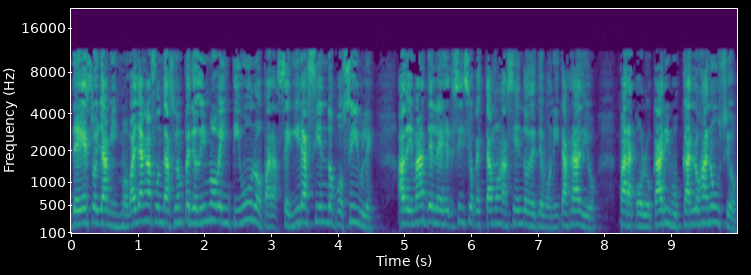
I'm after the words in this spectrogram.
de eso ya mismo. Vayan a Fundación Periodismo 21 para seguir haciendo posible, además del ejercicio que estamos haciendo desde Bonita Radio, para colocar y buscar los anuncios.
